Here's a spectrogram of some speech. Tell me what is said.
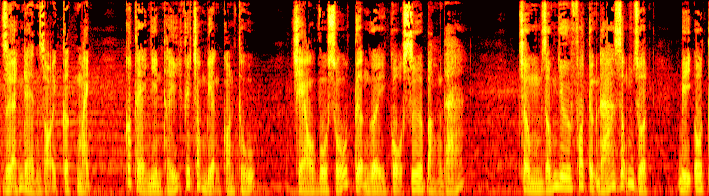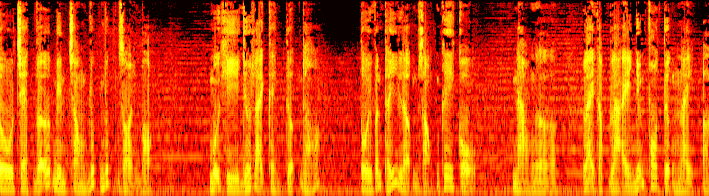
Dưới ánh đèn rọi cực mạnh, có thể nhìn thấy phía trong miệng con thú treo vô số tượng người cổ xưa bằng đá. Trông giống như pho tượng đá rỗng ruột bị ô tô chẹt vỡ bên trong lúc nhúc giỏi bọ. Mỗi khi nhớ lại cảnh tượng đó, tôi vẫn thấy lợm giọng ghê cổ. Nào ngờ lại gặp lại những pho tượng này ở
